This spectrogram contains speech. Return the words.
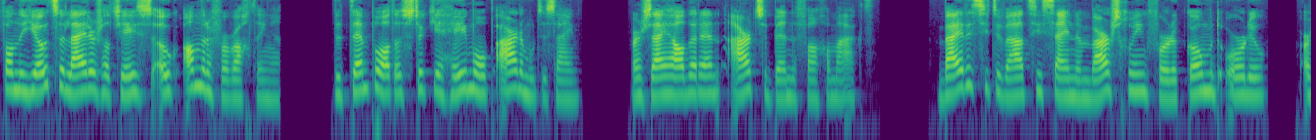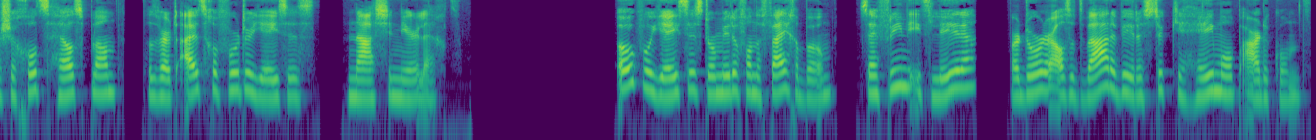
Van de Joodse leiders had Jezus ook andere verwachtingen. De tempel had een stukje hemel op aarde moeten zijn, maar zij hadden er een aardse bende van gemaakt. Beide situaties zijn een waarschuwing voor de komend oordeel als je Gods helsplan, dat werd uitgevoerd door Jezus, naast je neerlegt. Ook wil Jezus door middel van de vijgenboom zijn vrienden iets leren waardoor er als het ware weer een stukje hemel op aarde komt.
